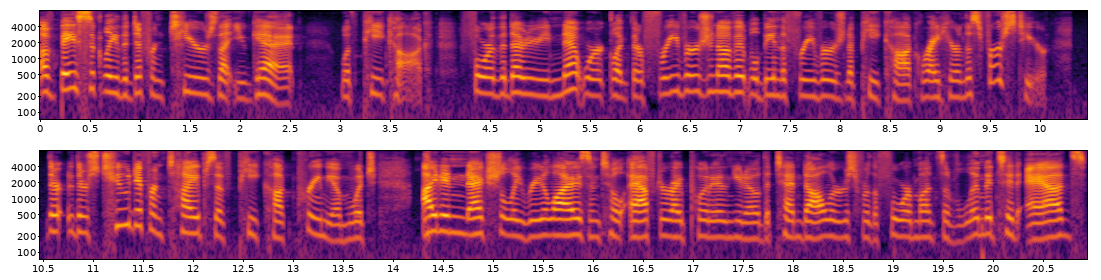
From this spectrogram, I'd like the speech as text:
of basically the different tiers that you get with Peacock. For the WWE Network, like their free version of it will be in the free version of Peacock right here in this first tier. There, there's two different types of Peacock Premium, which I didn't actually realize until after I put in, you know, the $10 for the four months of limited ads.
